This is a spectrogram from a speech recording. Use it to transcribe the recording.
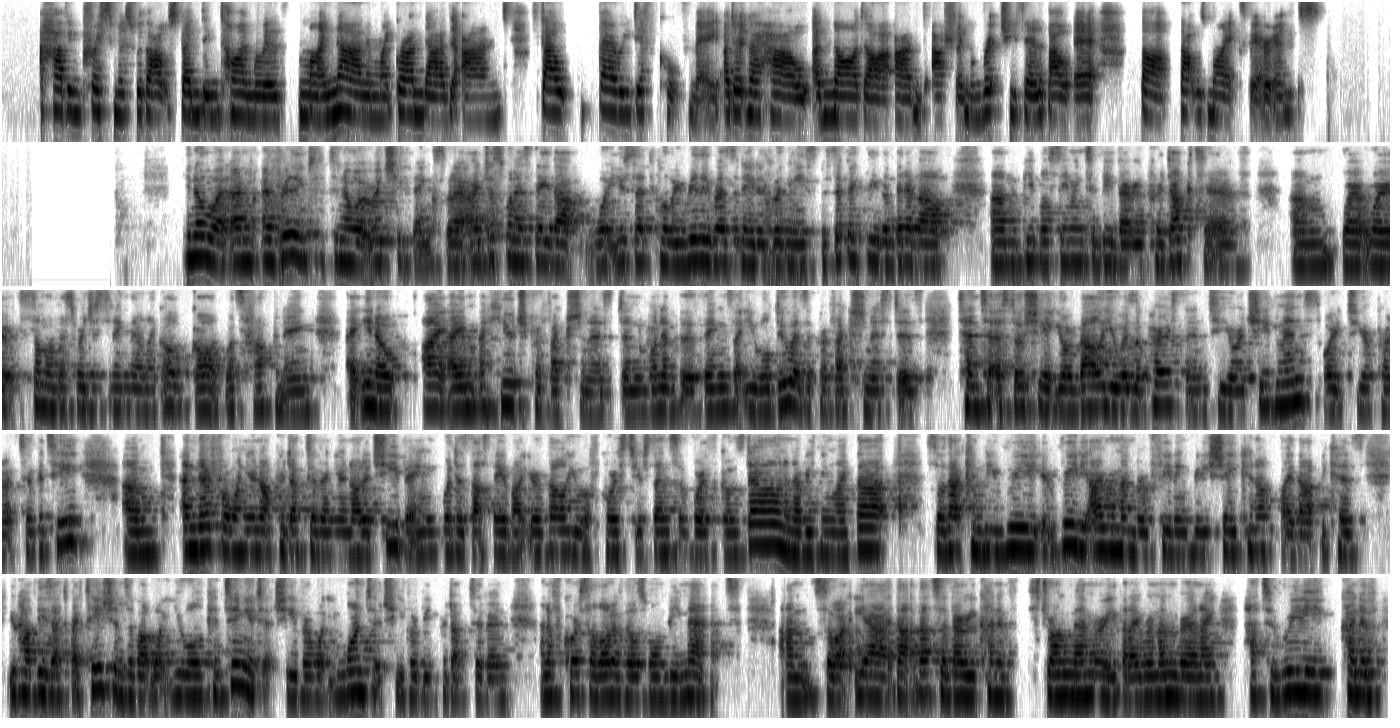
having Christmas without spending time with my nan and my granddad and felt very difficult for me. I don't know how Anada and Ashling and Richie feel about it, but that was my experience. You know what? I'm I'm really interested to know what Richie thinks, but I, I just want to say that what you said, Chloe, really resonated with me. Specifically, the bit about um, people seeming to be very productive um, where where some of us were just sitting there like, oh God, what's happening? Uh, you know, I, I'm a huge perfectionist, and one of the things that you will do as a perfectionist is tend to associate your value as a person to your achievements or to your productivity. Um, and therefore, when you're not productive and you're not achieving, what does that say about your value? Of course, your sense of worth goes down and everything like that. So that can be really, really, I remember feeling really shaken up by that because you have these expectations about what you will continue to achieve or what you want to achieve or be productive in. And of course, a lot of those won't be met. Um, so uh, yeah, that that's a very kind of strong memory that I remember, and I had to really kind of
